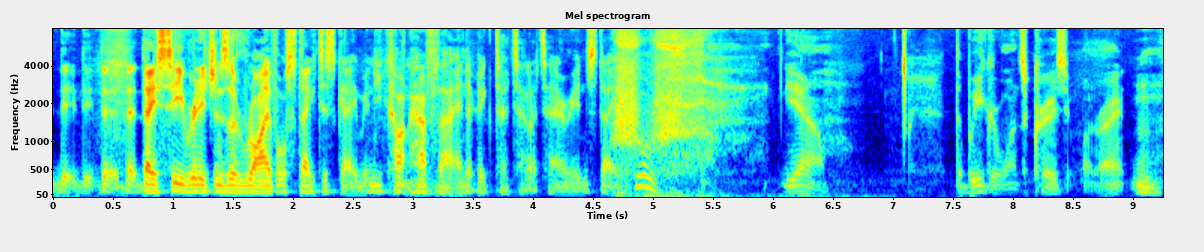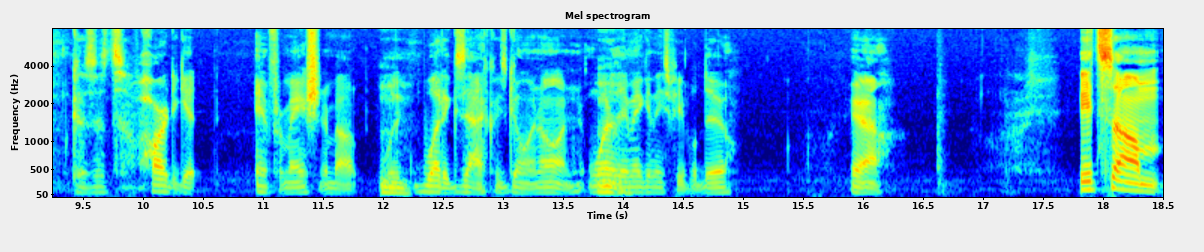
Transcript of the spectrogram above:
they, they, they see religion as a rival status game, and you can't have that in a big totalitarian state. Yeah. The Uyghur one's a crazy one, right? Mm. Because it's hard to get information about wh- what exactly is going on. What Mm. are they making these people do? Yeah. It's um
